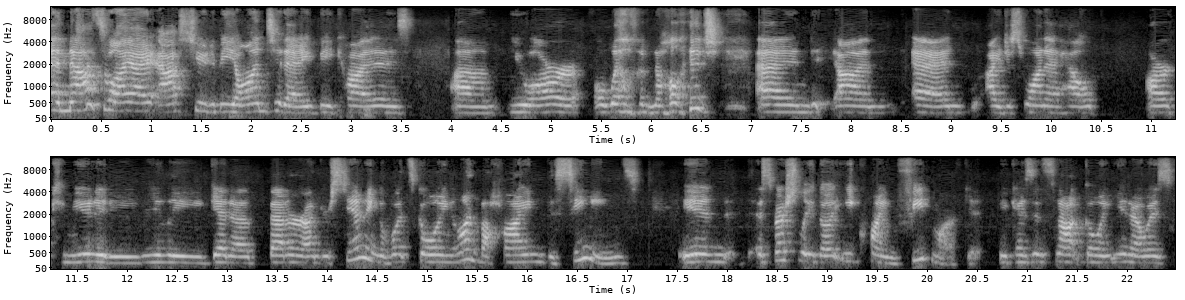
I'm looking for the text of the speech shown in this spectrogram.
and that's why I asked you to be on today because um, you are a wealth of knowledge, and um, and I just want to help our community really get a better understanding of what's going on behind the scenes in especially the equine feed market because it's not going you know as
